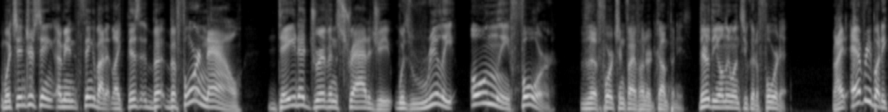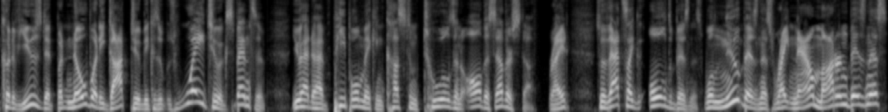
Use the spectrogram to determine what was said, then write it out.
What's interesting, I mean, think about it like this, but before now, data driven strategy was really only for the Fortune 500 companies. They're the only ones who could afford it, right? Everybody could have used it, but nobody got to because it was way too expensive. You had to have people making custom tools and all this other stuff, right? So that's like old business. Well, new business right now, modern business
